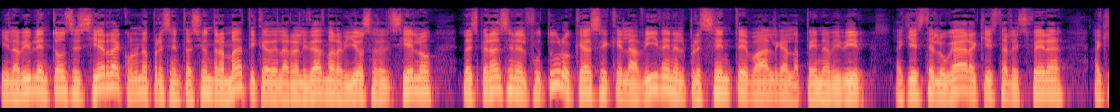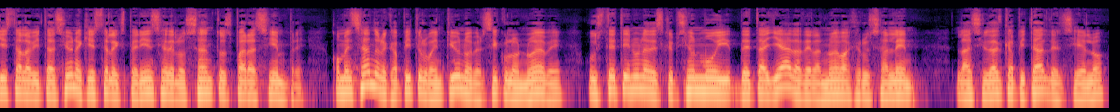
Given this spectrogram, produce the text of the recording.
Y la Biblia entonces cierra con una presentación dramática de la realidad maravillosa del cielo, la esperanza en el futuro que hace que la vida en el presente valga la pena vivir. Aquí está el lugar, aquí está la esfera, aquí está la habitación, aquí está la experiencia de los santos para siempre. Comenzando en el capítulo 21, versículo 9, usted tiene una descripción muy detallada de la Nueva Jerusalén, la ciudad capital del cielo,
